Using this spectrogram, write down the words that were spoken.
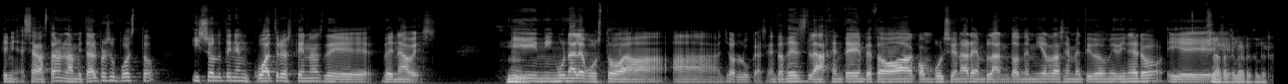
se gastaron la mitad del presupuesto y solo tenían cuatro escenas de, naves. Hmm. Y ninguna le gustó a, George Lucas. Entonces la gente empezó a convulsionar en plan, ¿dónde mierda se he metido mi dinero? Y, claro, claro, claro.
